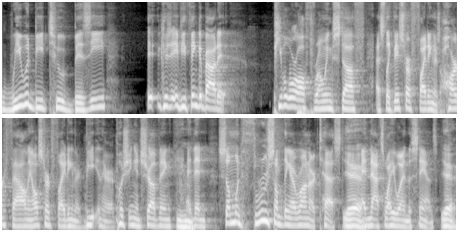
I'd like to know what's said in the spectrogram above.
we would be too busy. Because if you think about it, people were all throwing stuff as like they start fighting. There's a hard foul, and they all start fighting. They're beating, they're pushing and shoving, and then someone threw something at Ron Artest, Mm-hmm. Yeah. and that's why he went in the stands. Yeah.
